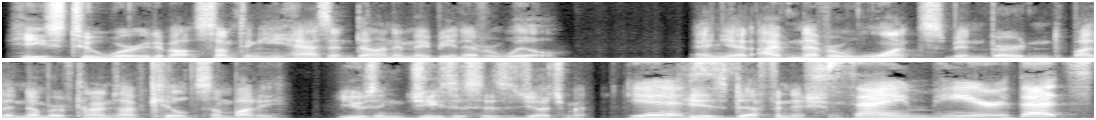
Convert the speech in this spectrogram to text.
he's too worried about something he hasn't done and maybe never will. And yet I've never once been burdened by the number of times I've killed somebody using Jesus' judgment, Yes. his definition. Same here. That's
